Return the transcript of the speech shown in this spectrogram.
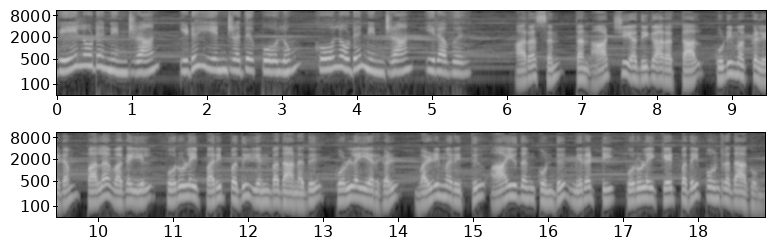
வேலோடு நின்றான் இடு என்றது போலும் கோலோடு நின்றான் இரவு. அரசன் தன் ஆட்சி அதிகாரத்தால் குடிமக்களிடம் பல வகையில் பொருளை பறிப்பது என்பதானது கொள்ளையர்கள் வழிமறித்து ஆயுதங்கொண்டு மிரட்டி பொருளை கேட்பதை போன்றதாகும்.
